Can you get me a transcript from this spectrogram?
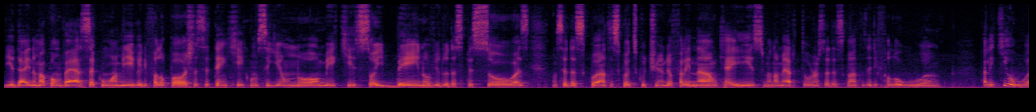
e daí numa conversa com um amigo ele falou: "Poxa, você tem que conseguir um nome que soe bem no ouvido das pessoas, não sei das quantas, ficou discutindo". Eu falei: "Não, que é isso? Meu nome é Arthur, não sei das quantas". Ele falou: "Uan". Falei, que One,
